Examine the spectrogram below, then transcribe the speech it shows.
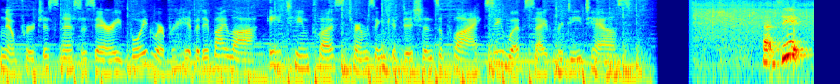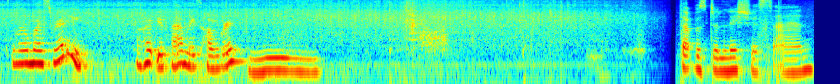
No purchase necessary. Void where prohibited by law. 18 plus terms and conditions apply. See website for details. That's it. We're almost ready. I hope your family's hungry. That was delicious, Anne.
